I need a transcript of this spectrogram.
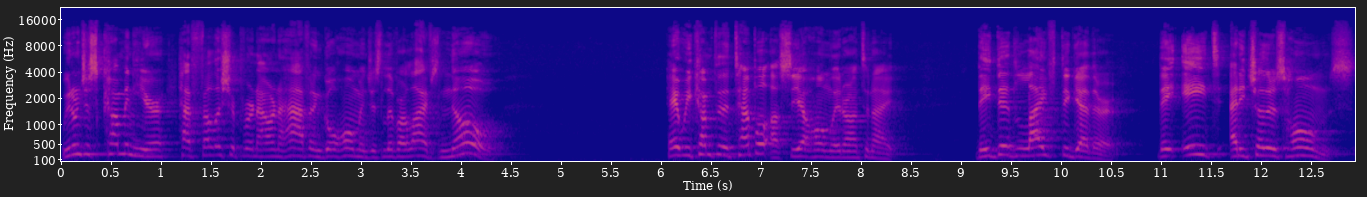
We don't just come in here, have fellowship for an hour and a half, and go home and just live our lives. No. Hey, we come to the temple, I'll see you at home later on tonight. They did life together, they ate at each other's homes.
